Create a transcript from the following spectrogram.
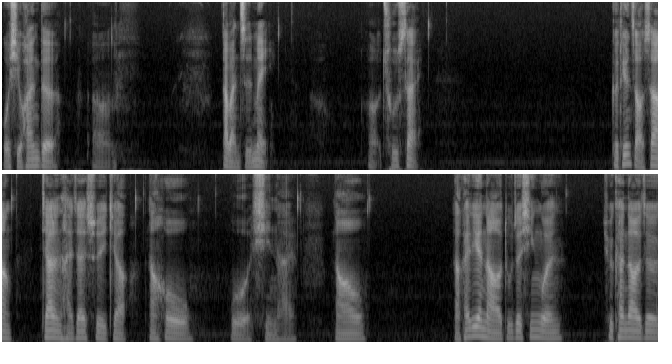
我喜欢的呃大阪直美呃出赛。隔天早上。家人还在睡觉，然后我醒来，然后打开电脑读着新闻，却看到这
